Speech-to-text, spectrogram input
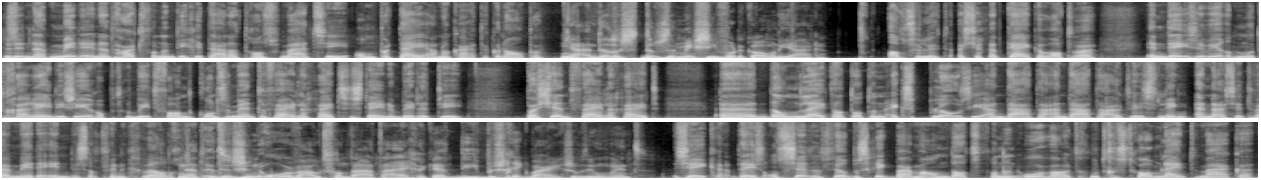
Dus inderdaad midden in het hart van een digitale transformatie. Om partijen aan elkaar te knopen. Ja, en dat is, dat is de missie voor de komende jaren. Absoluut. Als je gaat kijken wat we in deze wereld moeten gaan realiseren op het gebied van consumentenveiligheid, sustainability, patiëntveiligheid, uh, dan leidt dat tot een explosie aan data en data-uitwisseling. En daar zitten wij middenin, dus dat vind ik geweldig. Nou, het is een oerwoud van data eigenlijk, hè, die beschikbaar is op dit moment. Zeker. Er is ontzettend veel beschikbaar. Maar om dat van een oerwoud goed gestroomlijnd te maken.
